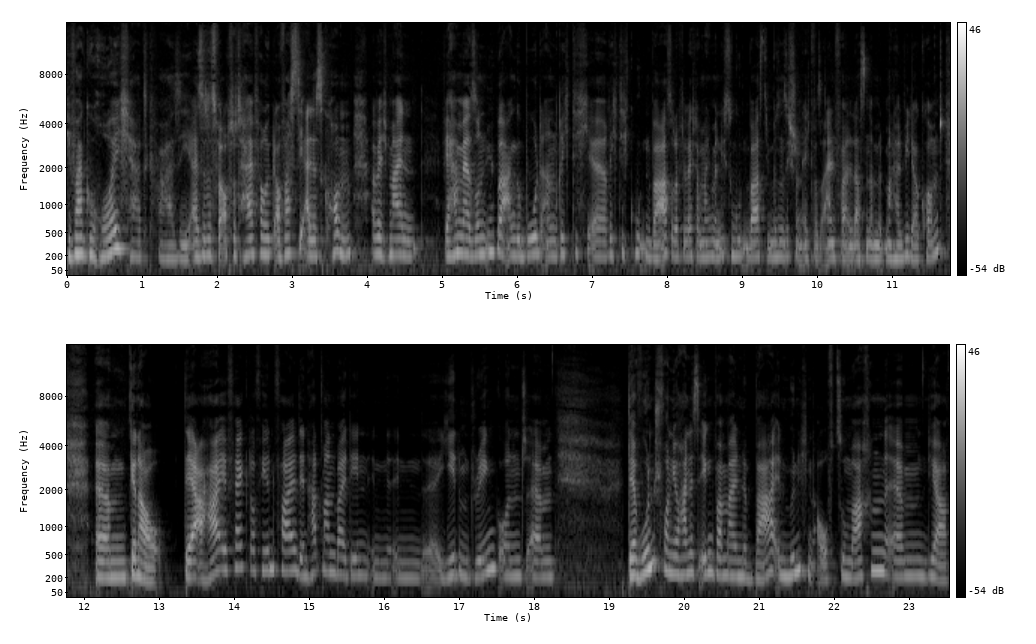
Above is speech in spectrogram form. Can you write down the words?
die war geräuchert quasi. Also das war auch total verrückt, auf was die alles kommen. Aber ich meine, wir haben ja so ein Überangebot an richtig, äh, richtig guten Bars oder vielleicht auch manchmal nicht so guten Bars, die müssen sich schon echt was einfallen lassen, damit man halt wiederkommt. Ähm, genau. Der Aha-Effekt auf jeden Fall, den hat man bei denen in, in äh, jedem Drink und ähm, der Wunsch von Johannes, irgendwann mal eine Bar in München aufzumachen, ähm, ja,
